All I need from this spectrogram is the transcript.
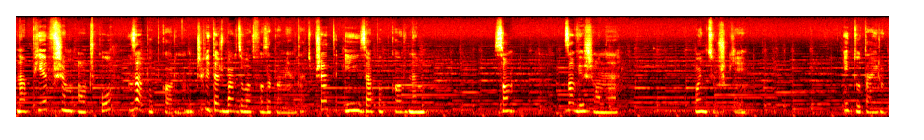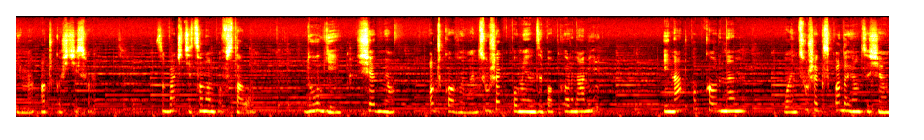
na pierwszym oczku za popcornem, czyli też bardzo łatwo zapamiętać. Przed i za popcornem są zawieszone łańcuszki i tutaj robimy oczko ścisłe. Zobaczcie, co nam powstało. Długi, siedmiooczkowy łańcuszek pomiędzy popcornami i nad popcornem łańcuszek składający się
